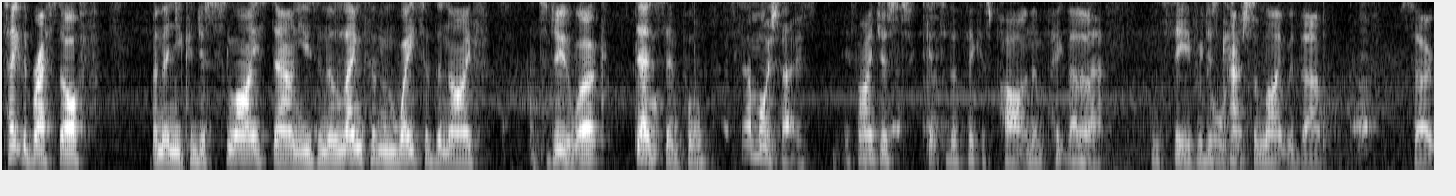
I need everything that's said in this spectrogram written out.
take the breast off, and then you can just slice down using the length and weight of the knife to do the work. Dead simple. How moist that is. If I just get to the thickest part and then pick that at up and see if we just catch the light with that. So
